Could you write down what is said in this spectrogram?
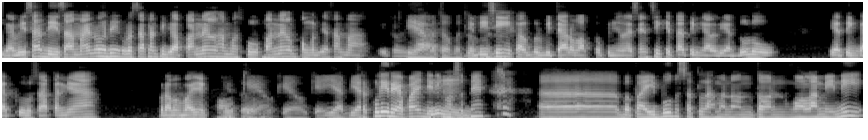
Nggak bisa disamain, oh ini kerusakan tiga panel sama 10 panel, pengerja sama. Gitu. Iya Ya. betul betul. Jadi betul. sih kalau berbicara waktu penyelesaian sih kita tinggal lihat dulu ya tingkat kerusakannya berapa banyak Oke gitu. oke oke. Iya biar clear ya Pak. Jadi Hmm. maksudnya eh, Bapak Ibu setelah menonton ngolam ini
